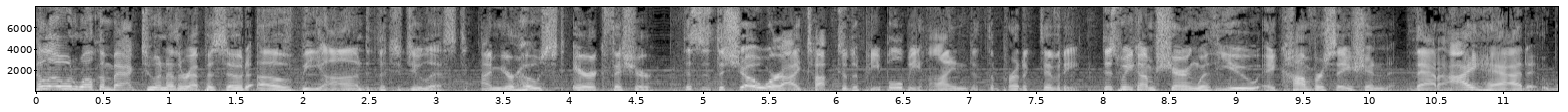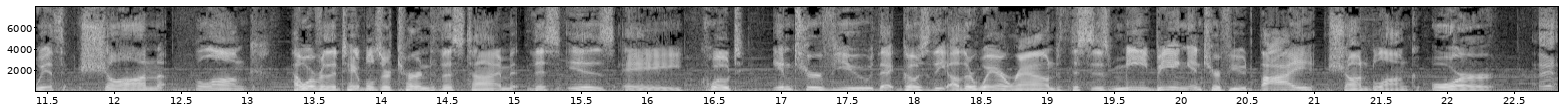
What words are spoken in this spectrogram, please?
Hello and welcome back to another episode of Beyond the To Do List. I'm your host, Erik Fisher. This is the show where I talk to the people behind the productivity. This week I'm sharing with you a conversation that I had with Shawn Blanc. However, the tables are turned this time. This is a quote interview that goes the other way around. This is me being interviewed by Shawn Blanc or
